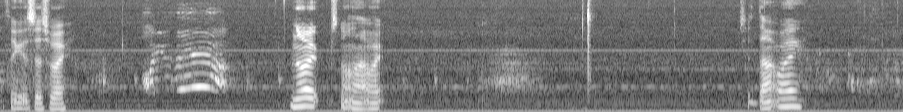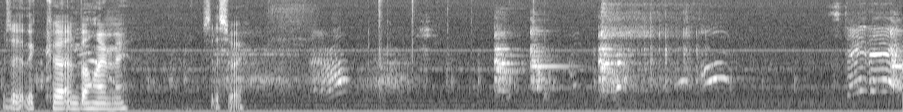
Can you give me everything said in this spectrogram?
I think it's this way. No, it's not that way. Is it that way? Is it the curtain behind me? It's this way. Stay there.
